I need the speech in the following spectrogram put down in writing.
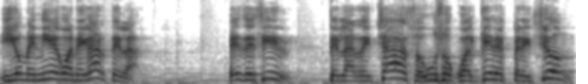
y yo me niego a negártela. Es decir, te la rechazo, uso cualquier expresión,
